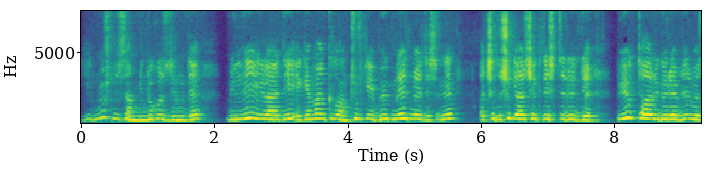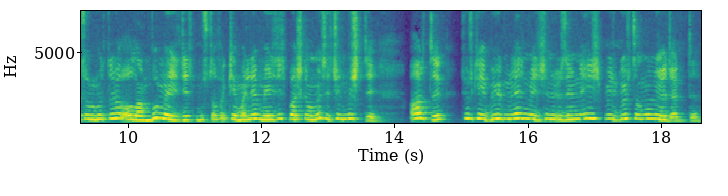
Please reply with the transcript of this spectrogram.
23 Nisan 1920'de milli iradeyi egemen kılan Türkiye Büyük Millet Meclisi'nin açılışı gerçekleştirildi. Büyük tarih görevleri ve sorumlulukları olan bu meclis Mustafa Kemal'e meclis başkanlığı seçilmişti. Artık Türkiye Büyük Millet Meclisi'nin üzerine hiçbir güç tanınmayacaktı.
